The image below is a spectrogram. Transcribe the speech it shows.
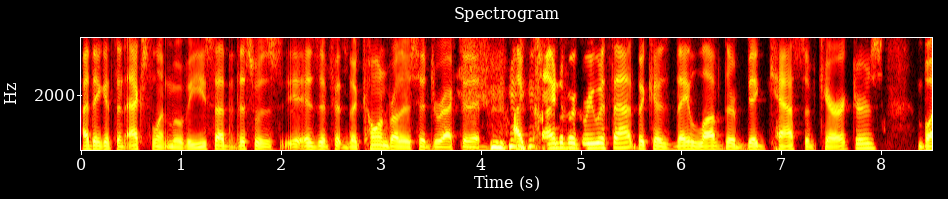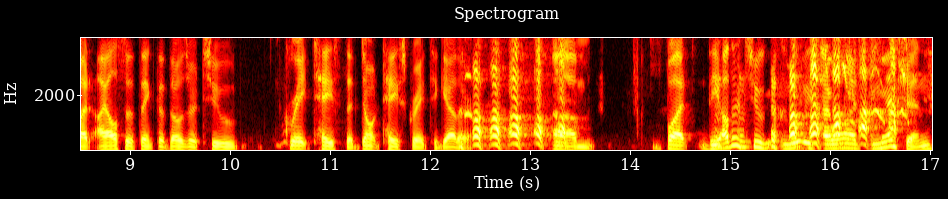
I think it's an excellent movie. You said that this was as if it, the Coen brothers had directed it. I kind of agree with that because they love their big casts of characters, but I also think that those are two great tastes that don't taste great together. Um, but the other two movies I wanted to mention,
